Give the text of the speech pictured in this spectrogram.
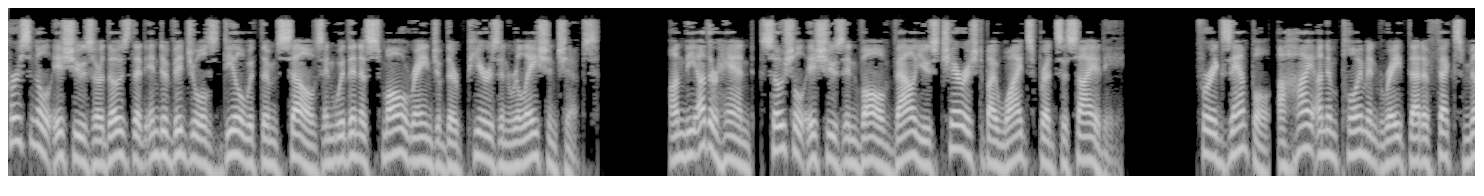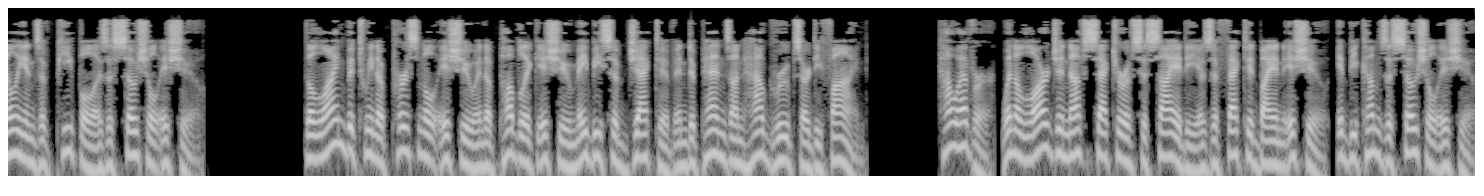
Personal issues are those that individuals deal with themselves and within a small range of their peers and relationships. On the other hand, social issues involve values cherished by widespread society. For example, a high unemployment rate that affects millions of people is a social issue. The line between a personal issue and a public issue may be subjective and depends on how groups are defined. However, when a large enough sector of society is affected by an issue, it becomes a social issue.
